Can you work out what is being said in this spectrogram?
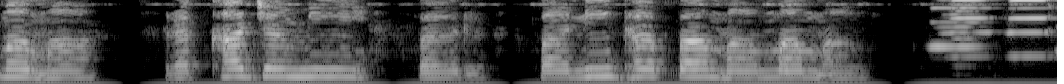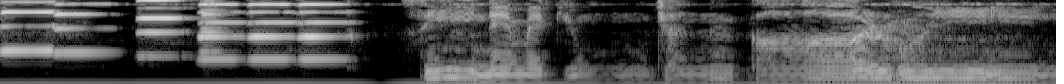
म म, रखा जमी पर पानी ध प म म म। सीने में क्यों झनकार हुई?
